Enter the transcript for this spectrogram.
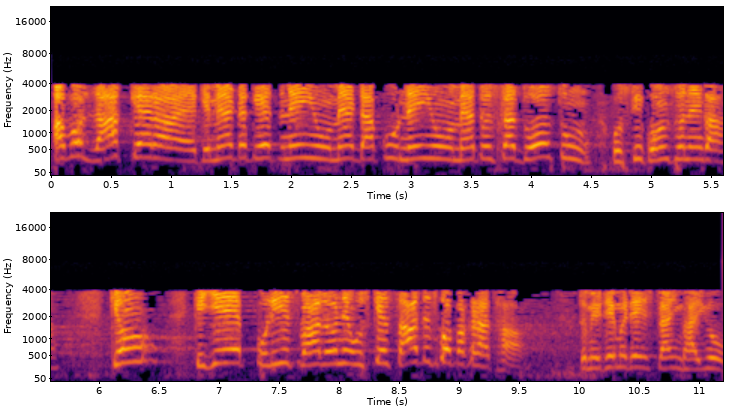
اب وہ لاکھ کہہ رہا ہے کہ میں ڈکیت نہیں ہوں، میں ڈاکو نہیں ہوں، میں تو اس کا دوست ہوں۔ اس کی کون سنے گا؟ کیوں؟ کہ یہ پولیس والوں نے اس کے ساتھ اس کو پکڑا تھا۔ تو میٹھے میٹھے اسلامی بھائیوں،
